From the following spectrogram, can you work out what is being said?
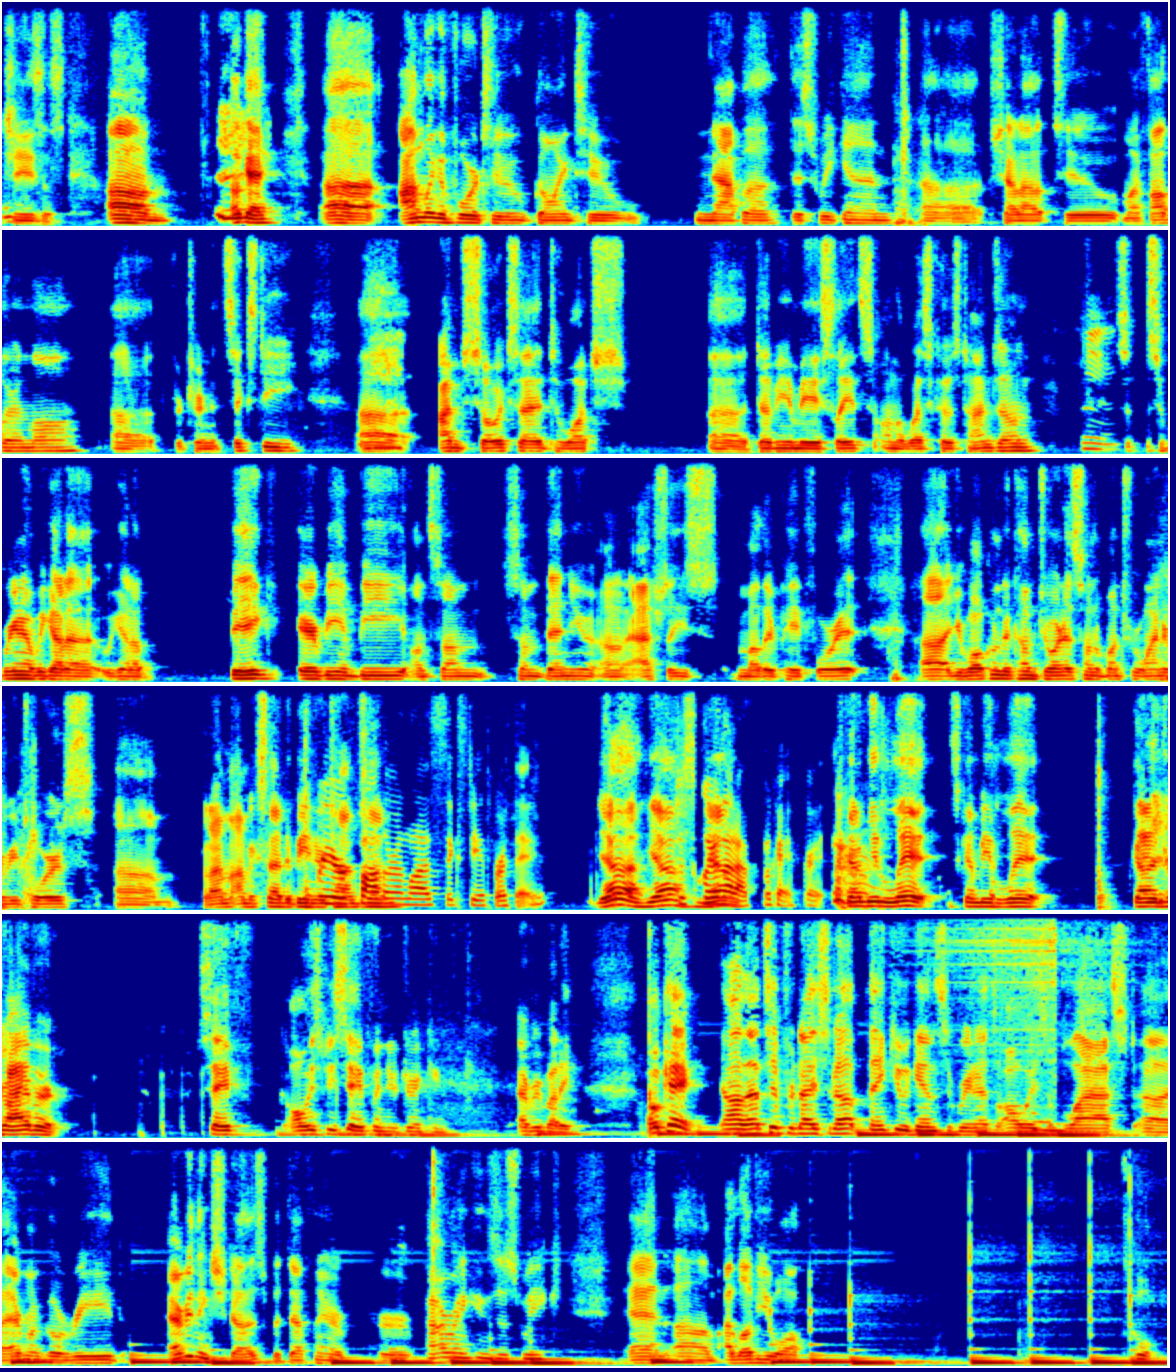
Jesus. Um. Okay. Uh, I'm looking forward to going to Napa this weekend. Uh, shout out to my father-in-law uh, for turning 60. Uh, I'm so excited to watch uh, WNBA slates on the West Coast time zone. Mm. S- Sabreena, we got a we got a big Airbnb on some some venue. Uh, Ashley's mother paid for it. Uh, you're welcome to come join us on a bunch of winery tours. Um, but I'm I'm excited to be in your your father-in-law's 60th birthday. Yeah, yeah. Just clear yeah. that up. Okay, great. It's gonna be lit. It's gonna be lit. Got a driver. Safe. Always be safe when you're drinking. Everybody. Okay, uh, that's it for Dice It Up. Thank you again, Sabreena. It's always a blast. Uh, everyone go read everything she does, but definitely her, her power rankings this week. And um, I love you all. Cool.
